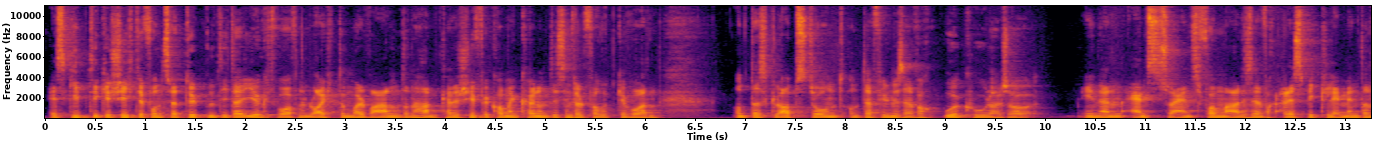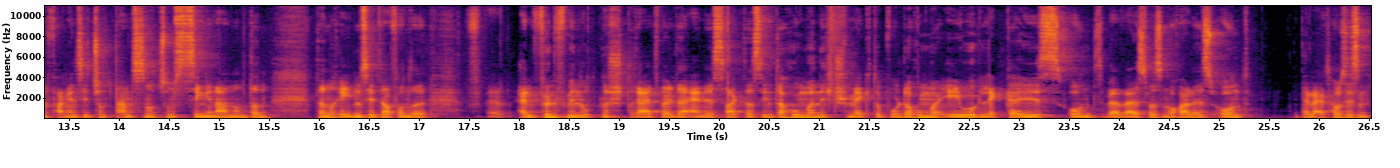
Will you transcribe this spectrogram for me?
es gibt die Geschichte von zwei Typen, die da irgendwo auf einem Leuchtturm mal waren und dann haben keine Schiffe kommen können und die sind halt verrückt geworden. Und das glaubst du und, und der Film ist einfach urcool. Also in einem 1 zu 1 Format ist einfach alles beklemmend. Dann fangen sie zum Tanzen und zum Singen an und dann, dann reden sie davon, äh, ein 5-Minuten-Streit, weil der eine sagt, dass ihm der Hummer nicht schmeckt, obwohl der Hummer eh lecker ist und wer weiß was noch alles. Und der Lighthouse ist ein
